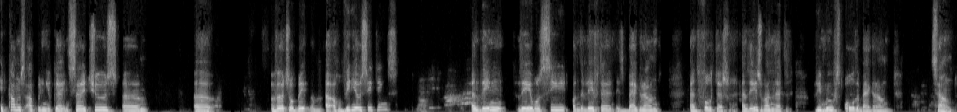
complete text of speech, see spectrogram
it comes up and you can say choose um, uh, virtual uh, video settings. And then they will see on the left hand is background and filter. And there's one that removes all the background sound.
